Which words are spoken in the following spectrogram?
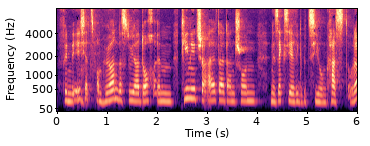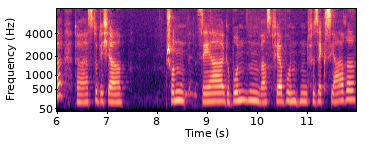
finde ich jetzt vom Hören, dass du ja doch im Teenageralter dann schon eine sechsjährige Beziehung hast, oder? Da hast du dich ja schon sehr gebunden, warst verbunden für sechs Jahre.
